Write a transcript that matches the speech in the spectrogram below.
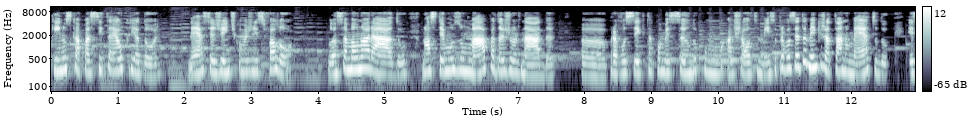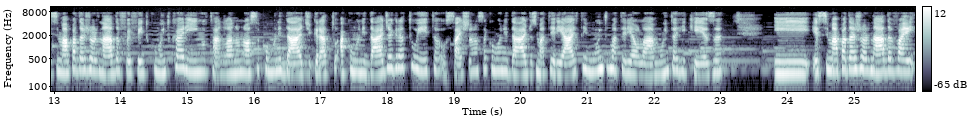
quem nos capacita é o Criador, né? Se a gente, como a gente falou, lança a mão no arado. Nós temos um mapa da jornada uh, para você que está começando com a Charlotte Mason, para você também que já está no método. Esse mapa da jornada foi feito com muito carinho, tá lá na nossa comunidade. Gratu a comunidade é gratuita, o site da nossa comunidade, os materiais, tem muito material lá, muita riqueza. E esse mapa da jornada vai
